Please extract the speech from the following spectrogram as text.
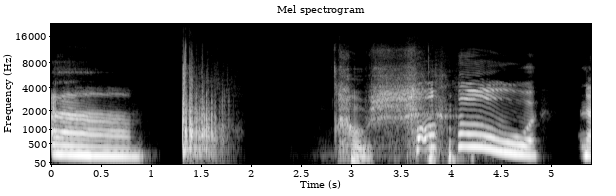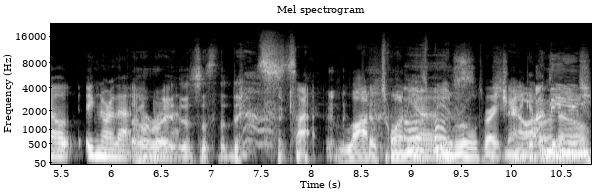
um oh shit. Oh, no, ignore that. Oh ignore right, that. it's just the It's a lot of 20s Yeah. being rolled right now. to I get don't the know.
